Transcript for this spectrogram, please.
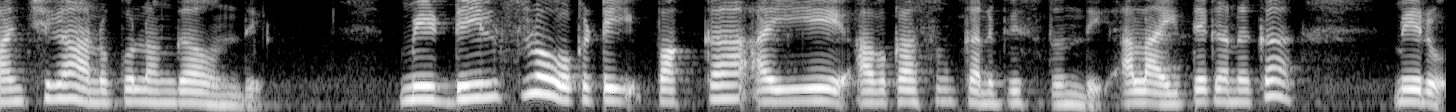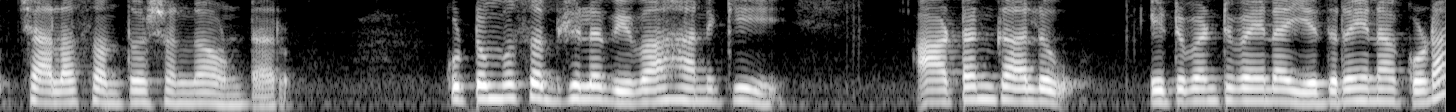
మంచిగా అనుకూలంగా ఉంది. మీ డీల్స్లో ఒకటి పక్కా అయ్యే అవకాశం కనిపిస్తుంది. అలా అయితే కనుక మీరు చాలా సంతోషంగా ఉంటారు. కుటుంబ సభ్యుల వివాహానికి ఆటంకాలు ఎటువంటివైనా ఎదురైనా కూడా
